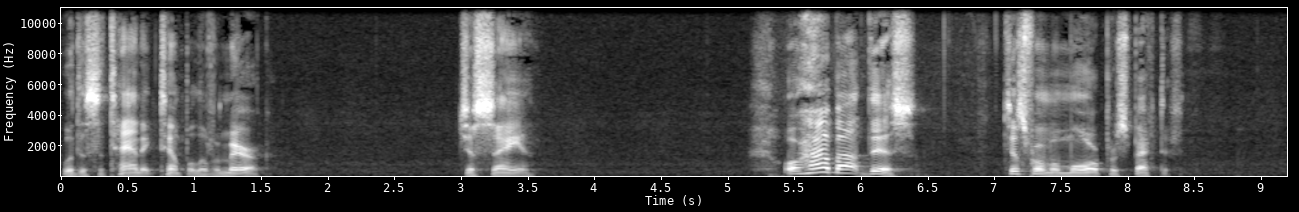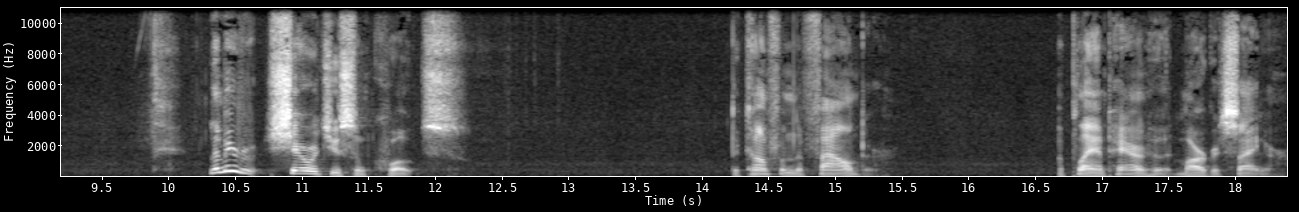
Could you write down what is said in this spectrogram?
with the Satanic Temple of America. Just saying. Or how about this, just from a moral perspective? Let me share with you some quotes that come from the founder of Planned Parenthood, Margaret Sanger.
